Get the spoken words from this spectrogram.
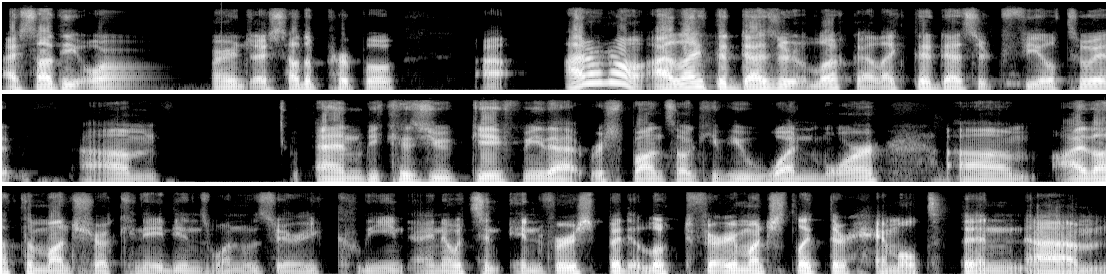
I saw the orange, I saw the purple. Uh, I don't know. I like the desert look. I like the desert feel to it. Um, and because you gave me that response, I'll give you one more. Um, I thought the Montreal Canadiens one was very clean. I know it's an inverse, but it looked very much like their Hamilton um,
